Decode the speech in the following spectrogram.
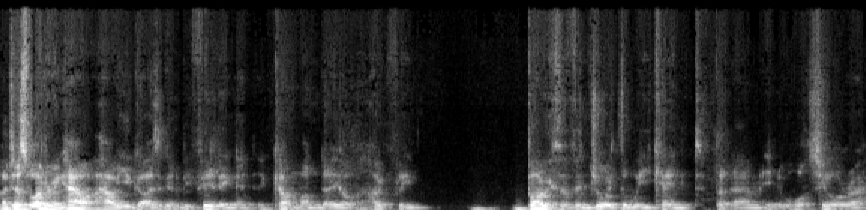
I'm just wondering how how you guys are going to be feeling come Monday, or hopefully both have enjoyed the weekend. But um, in, what's your uh,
